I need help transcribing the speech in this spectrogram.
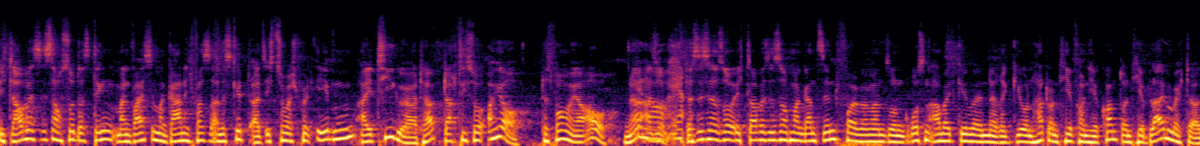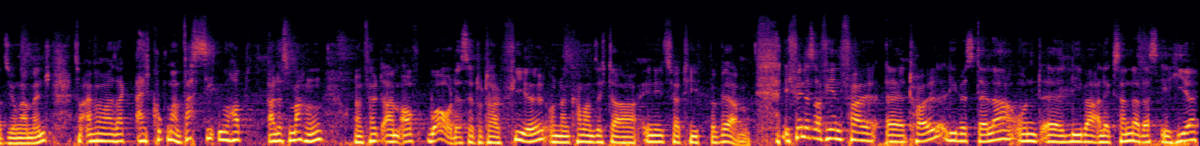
ich glaube, es ist auch so das Ding, man weiß immer gar nicht, was es alles gibt. Als ich zum Beispiel eben IT gehört habe, dachte ich so, ach ja, das brauchen wir ja auch. Ne? Genau, also ja. das ist ja so, ich glaube, es ist auch mal ganz sinnvoll, wenn man so einen großen Arbeitgeber in der Region hat und hier von hier kommt und hier bleibt bleiben möchte als junger Mensch, dass man einfach mal sagt, ich guck mal, was sie überhaupt alles machen. Und dann fällt einem auf, wow, das ist ja total viel und dann kann man sich da initiativ bewerben. Ich finde es auf jeden Fall äh, toll, liebe Stella und äh, lieber Alexander, dass ihr hier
